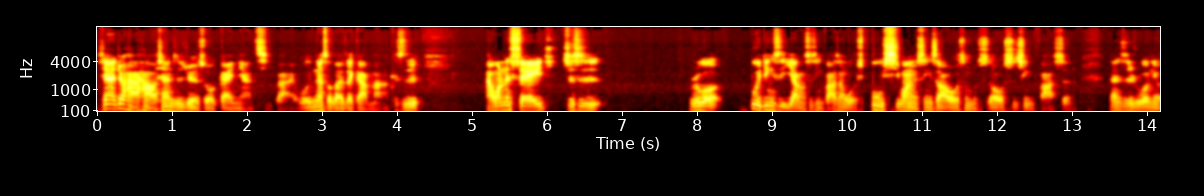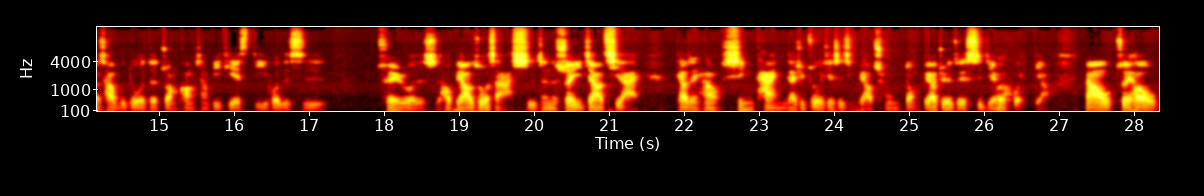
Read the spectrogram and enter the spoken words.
现在就还好，现在只是觉得说该娘几百，我那时候到底在干嘛？可是 I wanna say，就是如果不一定是一样的事情发生，我不希望有性骚扰或什么时候事情发生。但是如果你有差不多的状况，像 BTSD 或者是脆弱的时候，不要做傻事，真的睡一觉起来。调整好心态，你再去做一些事情，不要冲动，不要觉得这个世界会毁掉。然后最后，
